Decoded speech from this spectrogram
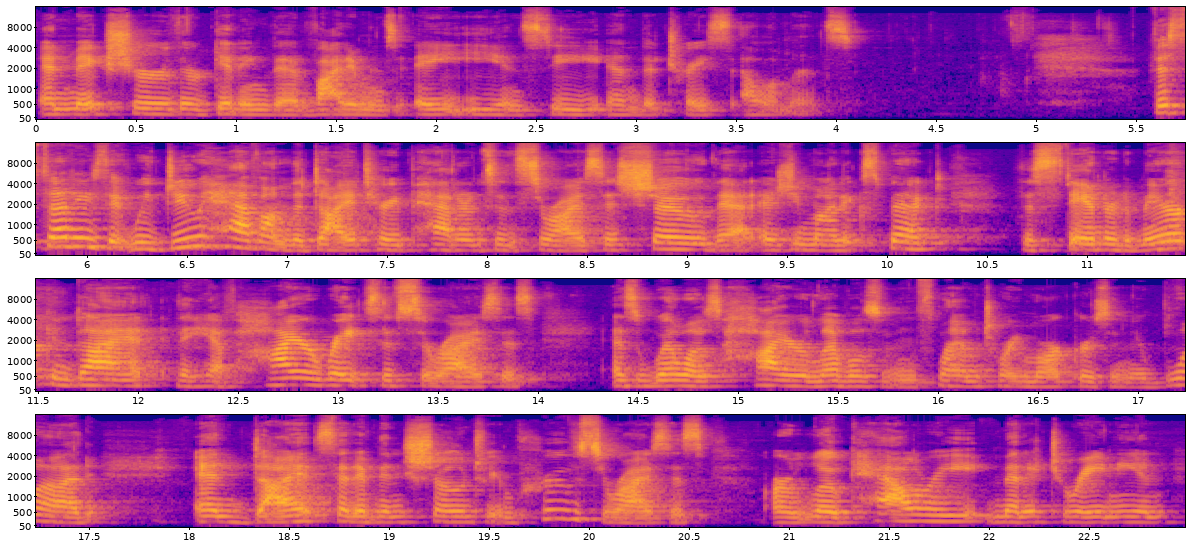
and make sure they're getting the vitamins A, E, and C and the trace elements. The studies that we do have on the dietary patterns in psoriasis show that, as you might expect, the standard American diet, they have higher rates of psoriasis as well as higher levels of inflammatory markers in their blood. And diets that have been shown to improve psoriasis are low calorie, Mediterranean,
